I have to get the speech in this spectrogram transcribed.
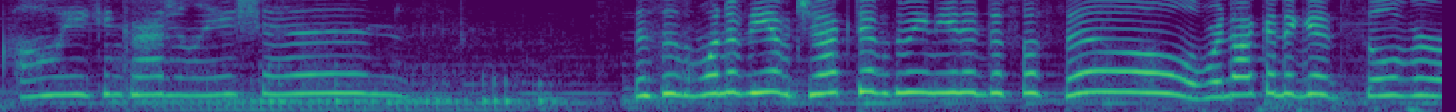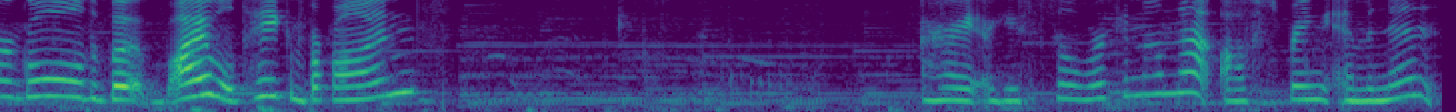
Chloe, congratulations! This is one of the objectives we needed to fulfill! We're not gonna get silver or gold, but I will take bronze. Alright, are you still working on that? Offspring imminent?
